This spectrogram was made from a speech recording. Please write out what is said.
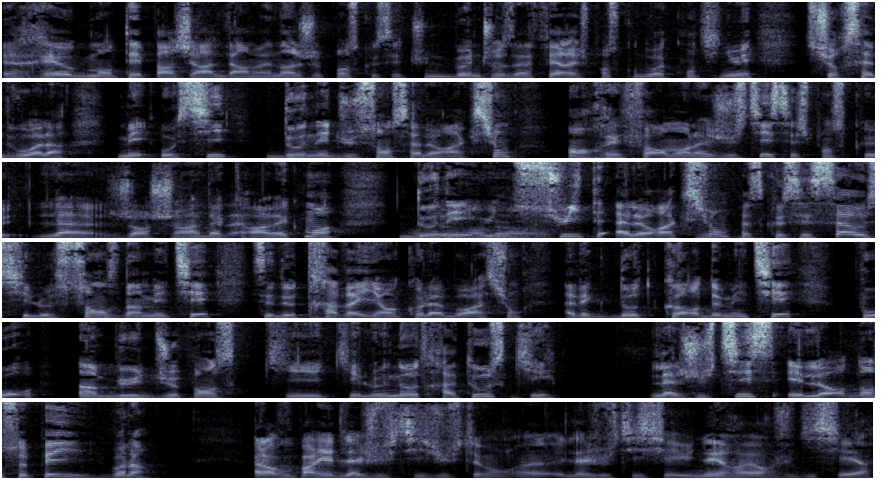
réaugmentée par Gérald Darmanin. Je pense que c'est une bonne chose à faire et je pense qu'on doit continuer sur cette voie-là. Mais aussi donner du sens à leur action en réformant la justice. Et je pense que là, Georges sera d'accord avec moi. Donner une suite à leur action parce que c'est ça aussi le sens d'un métier, c'est de travailler en collaboration avec d'autres corps de métier pour un but, je pense, qui est, qui est le nôtre à tous, qui est la justice et l'ordre dans ce pays. Voilà. Alors vous parliez de la justice justement. Euh, la justice, il y a une erreur judiciaire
